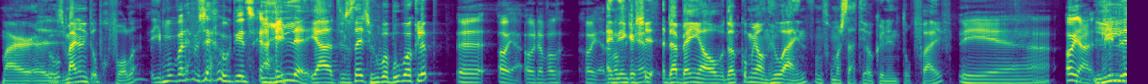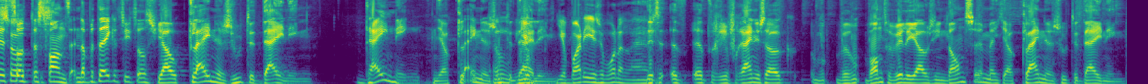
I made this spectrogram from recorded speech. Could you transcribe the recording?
Maar eh, het is mij nog niet opgevallen. Je moet wel even zeggen hoe ik dit schrijf. Lille, ja, het is nog steeds een Hoeba Boeba Club. Eh, oh ja, oh, dat was... Oh ja, dat En ik denk, als je, daar ben je al, dan kom je al een heel eind. Want volgens mij staat hij ook in de top 5. Ja. Oh ja, Lille zo- Sotte Svanze. En dat betekent zoiets als jouw kleine zoete deining. Deining. Jouw kleine Oh, zoete your, deining. your body is a wonderland. Dus het, het refrein is ook, want we willen jou zien dansen met jouw kleine zoete deining.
